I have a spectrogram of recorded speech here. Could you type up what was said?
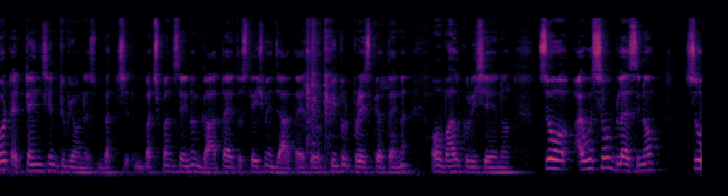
गॉट अटेंशन टू बी ऑनेस्ट बच बचपन से नो गाता है तो स्टेज में जाता है तो पीपल प्रेस करता है ना ओ बाल कुरिशे नो सो आई वाज सो ब्लेस यू नो सो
